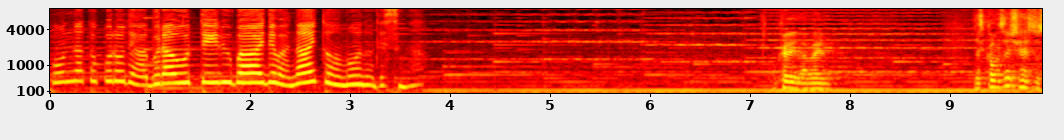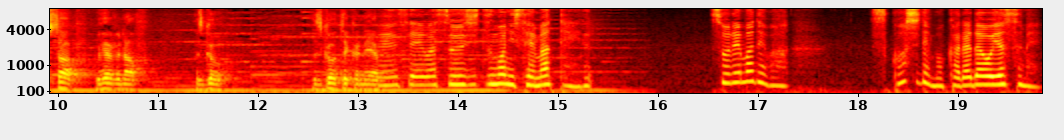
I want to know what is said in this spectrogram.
こんなところで油を売っている場合ではないと思うのですが Okay, I mean, this conversation has to stop. We have enough. Let's go. Let's go take a nap. 遠征は数日後に迫っているそれまでは少しでも体を休め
